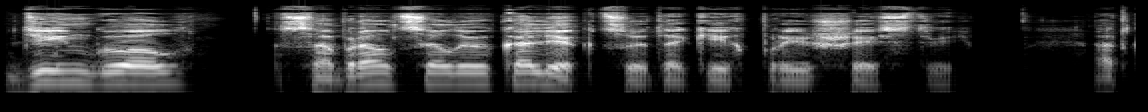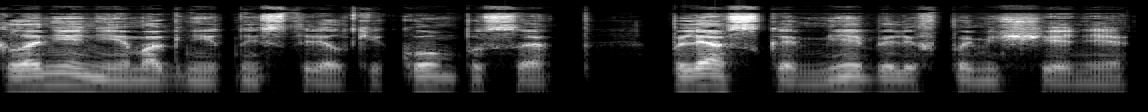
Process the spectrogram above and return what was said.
Дингол собрал целую коллекцию таких происшествий. Отклонение магнитной стрелки компаса, пляска мебели в помещении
